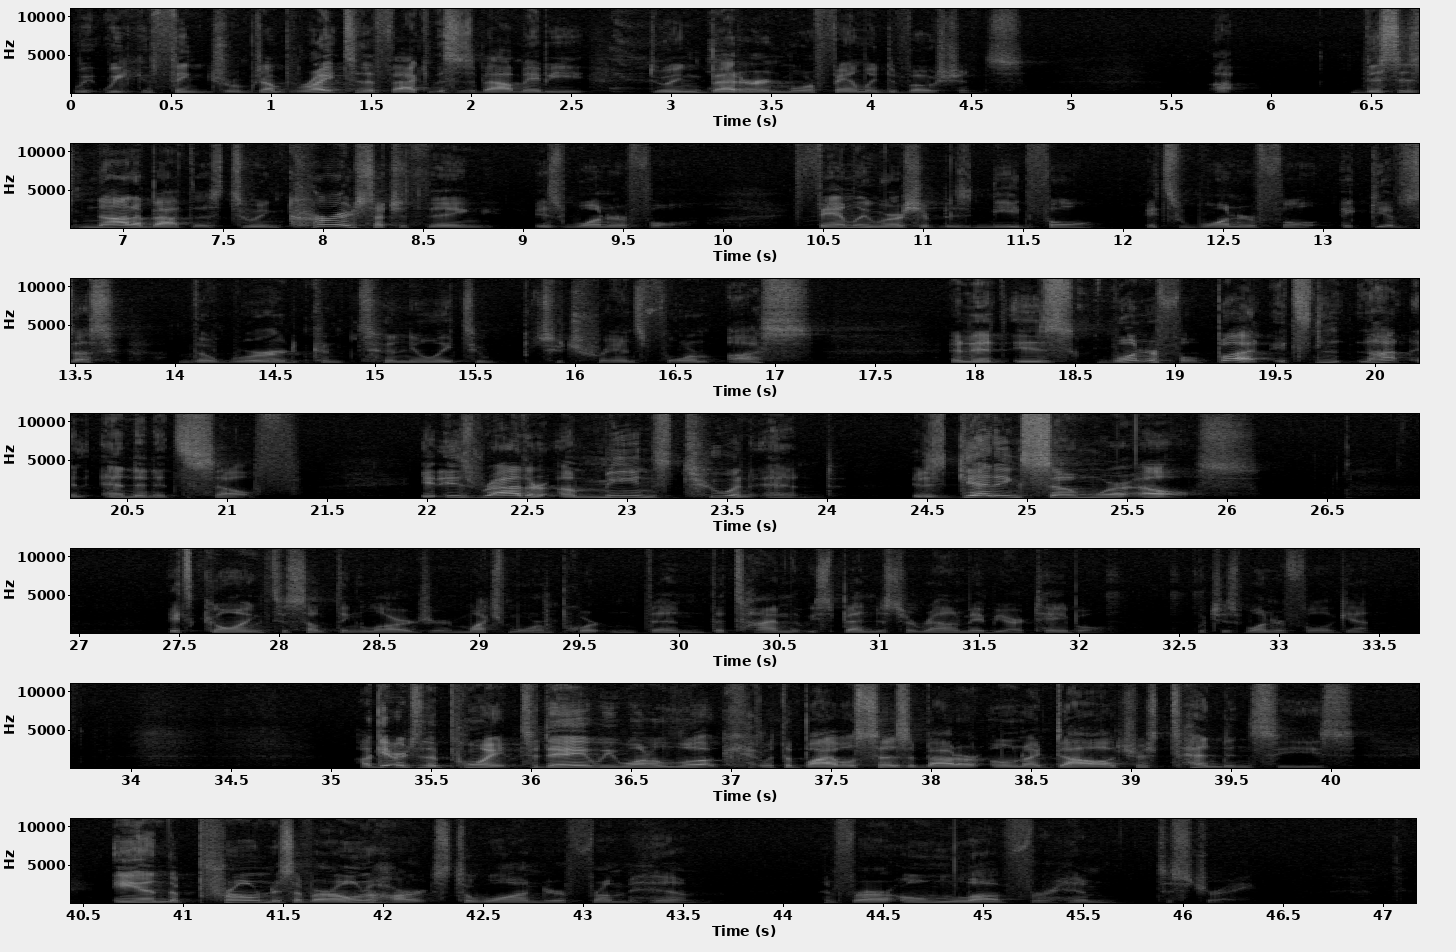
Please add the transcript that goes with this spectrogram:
we, we can think, jump right to the fact that this is about maybe doing better and more family devotions. Uh, this is not about this. To encourage such a thing is wonderful. Family worship is needful, it's wonderful. It gives us the word continually to, to transform us. And it is wonderful, but it's not an end in itself. It is rather a means to an end. It is getting somewhere else. It's going to something larger, and much more important than the time that we spend just around maybe our table, which is wonderful again. I'll get right to the point. Today, we want to look at what the Bible says about our own idolatrous tendencies and the proneness of our own hearts to wander from Him and for our own love for Him to stray.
